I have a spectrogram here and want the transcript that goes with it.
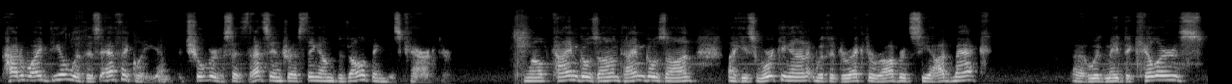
how do I deal with this ethically? And Schulberg says, that's interesting. I'm developing this character. Well, time goes on, time goes on. Like he's working on it with the director Robert Siodmak, uh, who had made The Killers.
